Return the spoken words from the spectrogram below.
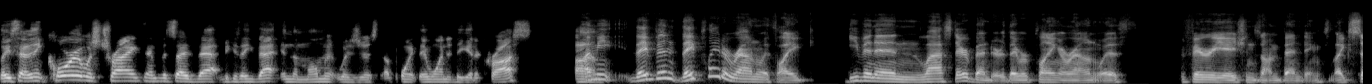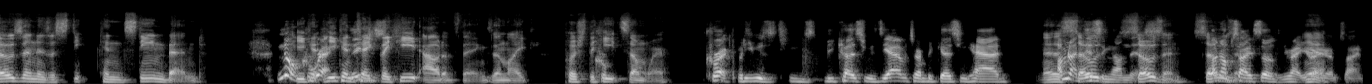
like I said, I think Korra was trying to emphasize that because I think that in the moment was just a point they wanted to get across. I Um, mean, they've been they played around with like even in Last Airbender, they were playing around with variations on bending. Like Sozin is a ste- can steam bend. no, He can correct. he can They take just- the heat out of things and like push the Cor- heat somewhere. correct, but he was he's because he was the avatar because he had. I'm not Soz- dissing on this. Sozin. Sozin. Oh, no, I'm sorry, Sozin. you're right. You're Yeah. right. I'm sorry.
